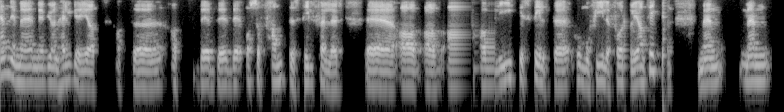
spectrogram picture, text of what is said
enig med, med, Bjørn Helge i at, at, uh, at det, det, det, også fantes tilfeller uh, av, av, av, likestilte homofile forhold i antikken. Men men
